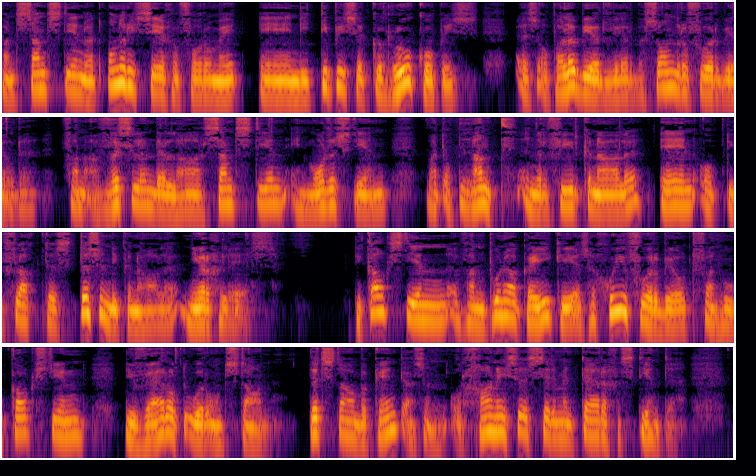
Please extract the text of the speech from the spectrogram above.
van sandsteen wat onder die see gevorm het en die tipiese krookoppies is op hulle beurt weer besondere voorbeelde van afwisselende lae sandsteen en moddersteen wat op land in rivierkanale en op die vlaktes tussen die kanale neergelê is. Die kalksteen van Punakaiki is 'n goeie voorbeeld van hoe kalksteen die wêreld oor ontstaan. Dit staan bekend as 'n organiese sedimentêre gesteente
